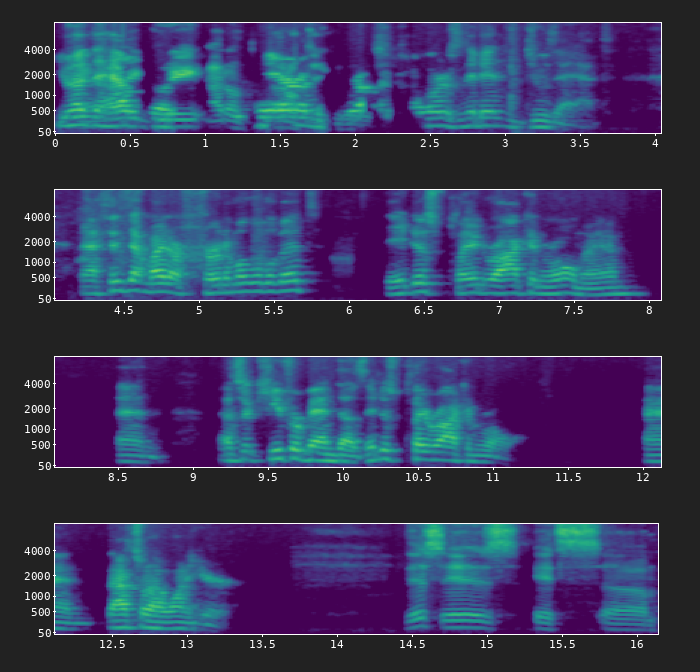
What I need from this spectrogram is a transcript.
you had to have I agree. The I don't, hair I don't and the colors. They didn't do that, and I think that might have hurt them a little bit. They just played rock and roll, man, and that's what Kiefer Band does. They just play rock and roll, and that's what I want to hear. This is it's um,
